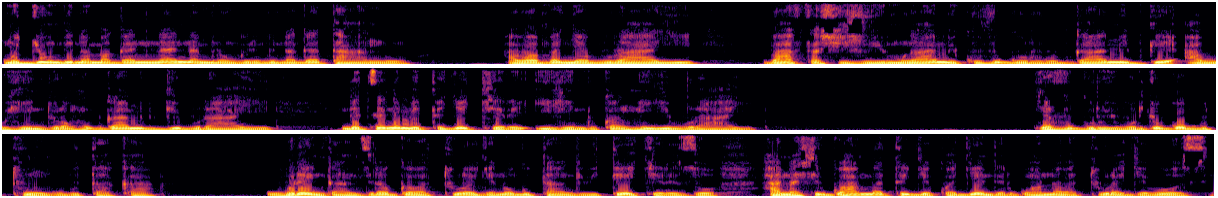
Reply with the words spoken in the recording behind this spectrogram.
mu gihumbi na magana inani na mirongo irindwi na gatanu aba banyaburayi bafashije uyu mwami kuvugurura ubwami bwe abuhindura nk'ubwami bw'i burayi ndetse n'imitegekere ihinduka nk'iy'i burayi. Yavuguruye uburyo bwo gutunga ubutaka uburenganzira bw'abaturage no gutanga ibitekerezo hanashyirwaho amategeko agenderwaho n'abaturage bose.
